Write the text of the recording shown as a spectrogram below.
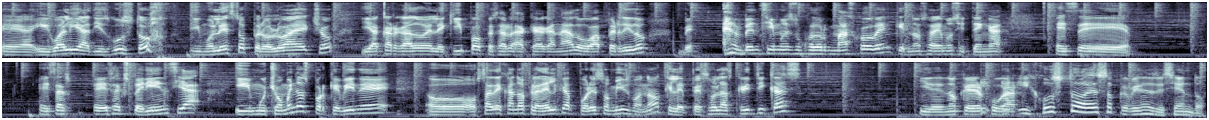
eh, igual y a disgusto y molesto, pero lo ha hecho y ha cargado el equipo a pesar de que ha ganado o ha perdido. Ben Simmons es un jugador más joven que no sabemos si tenga ese esa, esa experiencia y mucho menos porque viene o, está dejando a Filadelfia por eso mismo, ¿no? Que le pesó las críticas y de no querer jugar. Y, justo eso que vienes diciendo,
